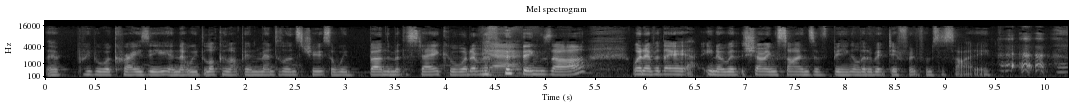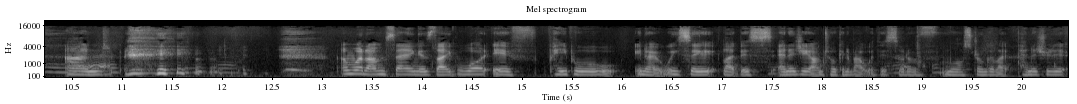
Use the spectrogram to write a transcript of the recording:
that people were crazy and that we'd lock them up in mental institutes or we'd burn them at the stake or whatever Yeah. the things are, whenever they, you know, were showing signs of being a little bit different from society. And and what I'm saying is like, what if people, you know, we see like this energy I'm talking about with this sort of more stronger like penetrative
